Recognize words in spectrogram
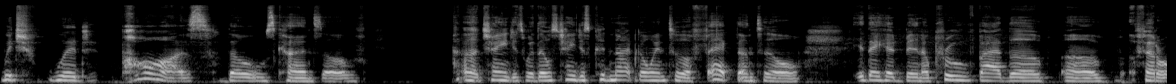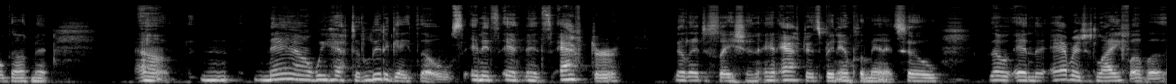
which would pause those kinds of uh, changes, where those changes could not go into effect until they had been approved by the uh, federal government. Now we have to litigate those, and it's and it's after the legislation and after it's been implemented. So, though, and the average life of a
